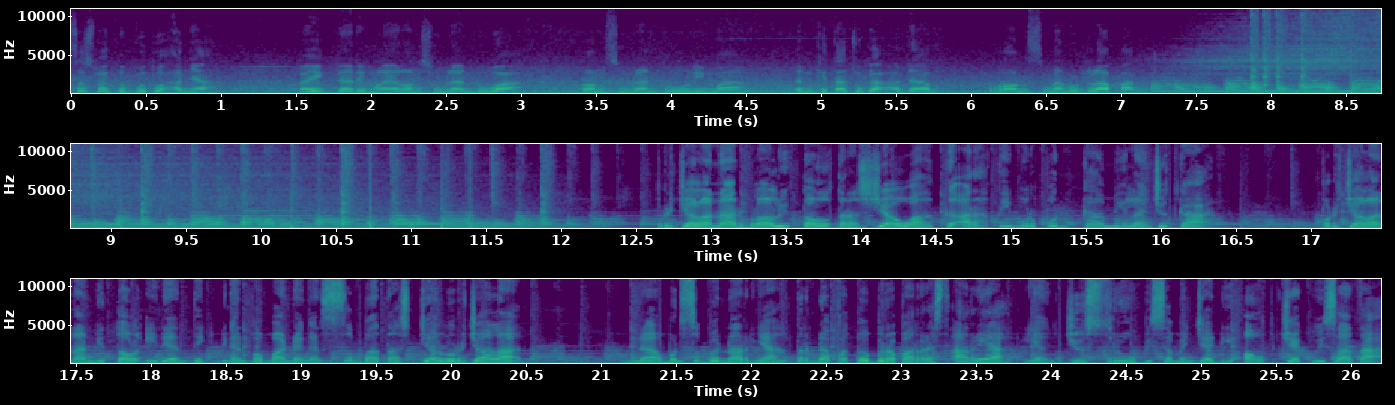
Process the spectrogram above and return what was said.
sesuai kebutuhannya. Baik dari mulai RON 92, RON 95 dan kita juga ada RON 98. Perjalanan melalui tol Trans Jawa ke arah timur pun kami lanjutkan. Perjalanan di tol identik dengan pemandangan sebatas jalur jalan. Namun sebenarnya terdapat beberapa rest area yang justru bisa menjadi objek wisata.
